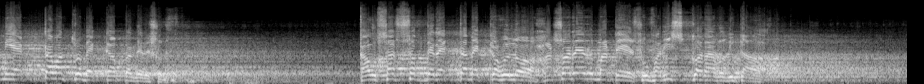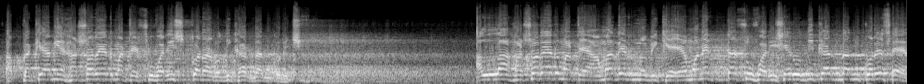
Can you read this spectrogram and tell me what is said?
আমি একটা মাত্র ব্যাখ্যা আপনাদের শুনি কাউসার শব্দের একটা ব্যাখ্যা হলো, হাসরের মাঠে সুপারিশ করার অধিকার। আপনাকে আমি হাসরের মাঠে সুপারিশ করার অধিকার দান করেছি। আল্লাহ হাসরের মাঠে আমাদের নবীকে এমন একটা সুপারিশের অধিকার দান করেছেন,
